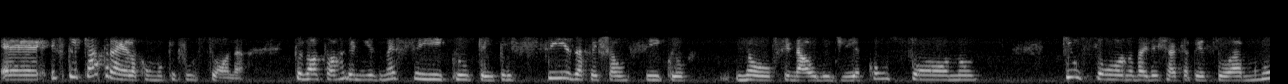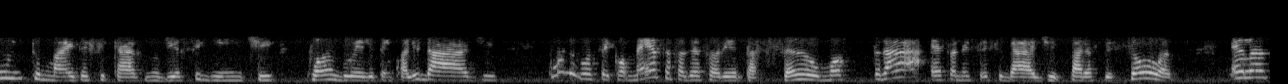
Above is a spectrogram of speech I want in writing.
é, explicar para ela como que funciona. Que o nosso organismo é ciclo, que ele precisa fechar um ciclo no final do dia com sono, que o sono vai deixar essa pessoa muito mais eficaz no dia seguinte, quando ele tem qualidade. Quando você começa a fazer essa orientação, mostrar essa necessidade para as pessoas, elas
